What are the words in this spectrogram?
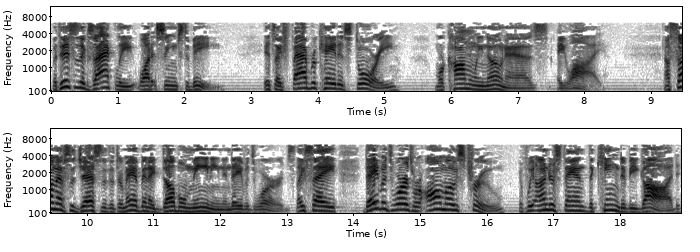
But this is exactly what it seems to be. It's a fabricated story, more commonly known as a lie. Now, some have suggested that there may have been a double meaning in David's words. They say David's words were almost true if we understand the king to be God,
